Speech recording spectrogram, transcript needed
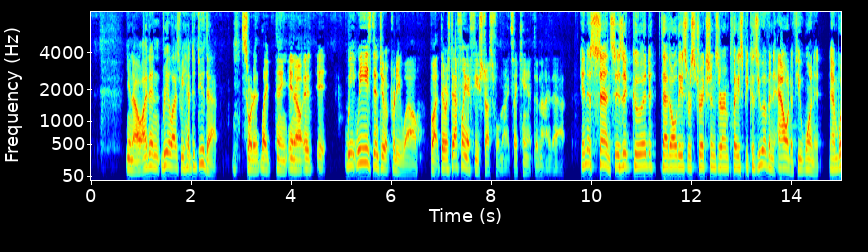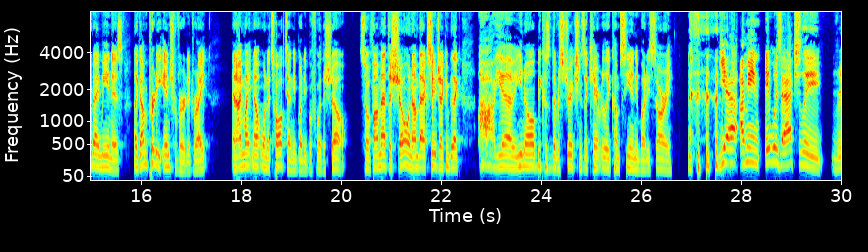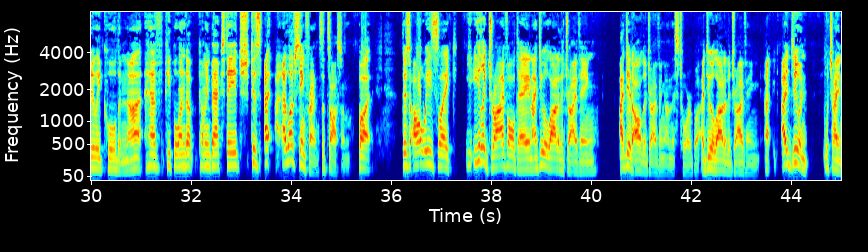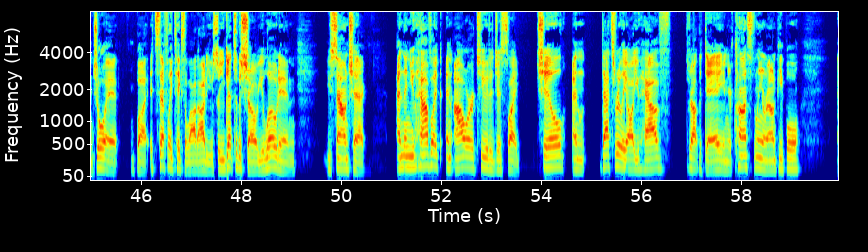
you know, I didn't realize we had to do that sort of like thing. You know, it it we we eased into it pretty well, but there was definitely a few stressful nights. I can't deny that. In a sense, is it good that all these restrictions are in place because you have an out if you want it? And what I mean is, like, I'm pretty introverted, right? And I might not want to talk to anybody before the show. So if I'm at the show and I'm backstage, I can be like, oh, yeah, you know, because of the restrictions, I can't really come see anybody. Sorry. yeah, I mean, it was actually really cool to not have people end up coming backstage because I, I love seeing friends. That's awesome. But there's always like, you, you like drive all day, and I do a lot of the driving. I did all the driving on this tour, but I do a lot of the driving. I, I do, in, which I enjoy it, but it definitely takes a lot out of you. So you get to the show, you load in, you sound check, and then you have like an hour or two to just like chill. And that's really all you have throughout the day. And you're constantly around people.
